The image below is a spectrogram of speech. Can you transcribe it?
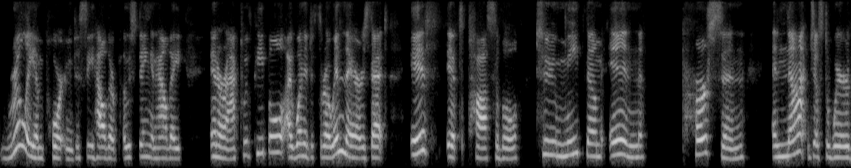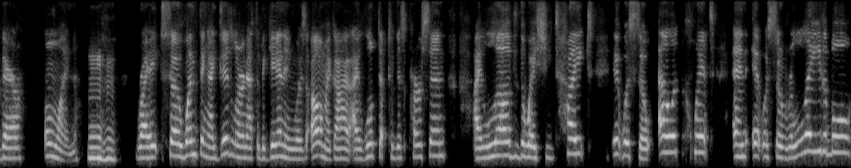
really important to see how they're posting and how they interact with people. I wanted to throw in there is that if it's possible to meet them in person and not just where they're on. Mm-hmm. Right. So, one thing I did learn at the beginning was oh my God, I looked up to this person. I loved the way she typed. It was so eloquent and it was so relatable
